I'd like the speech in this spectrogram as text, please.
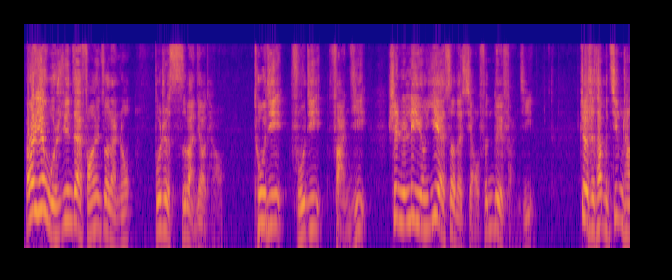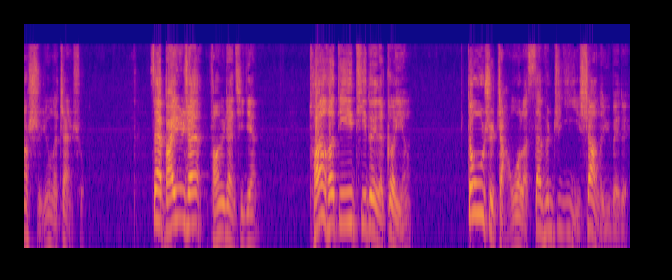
而且五十军在防御作战中不是死板教条，突击、伏击、反击，甚至利用夜色的小分队反击，这是他们经常使用的战术。在白云山防御战期间，团和第一梯队的各营都是掌握了三分之一以上的预备队，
